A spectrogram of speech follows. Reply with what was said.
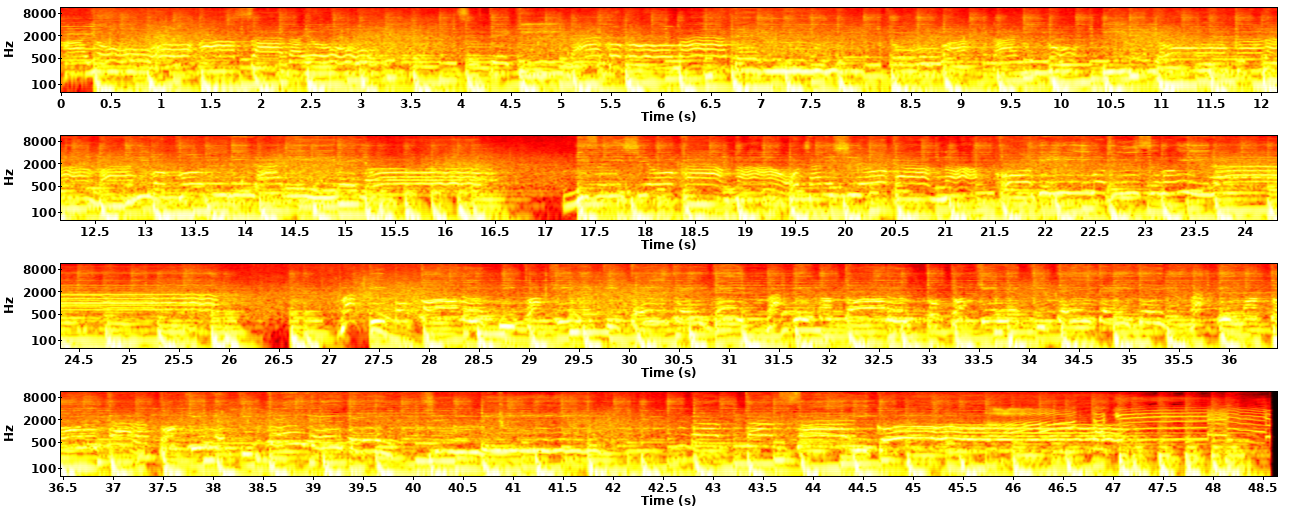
はよう朝だよ。素敵なここ待ってる。今日は何を入れようかな。マニボトルに何入れよう。水にしようかな。お茶にしようかな。コーヒーもジュースもいいな。マヒポポ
